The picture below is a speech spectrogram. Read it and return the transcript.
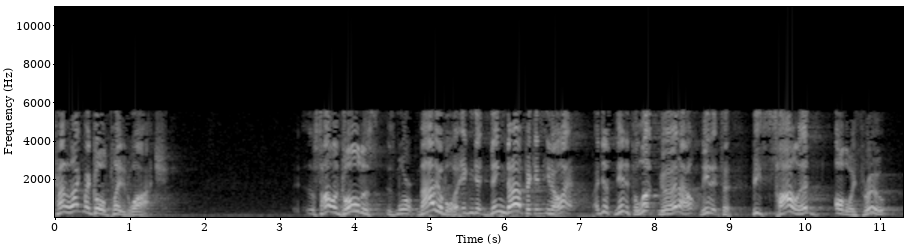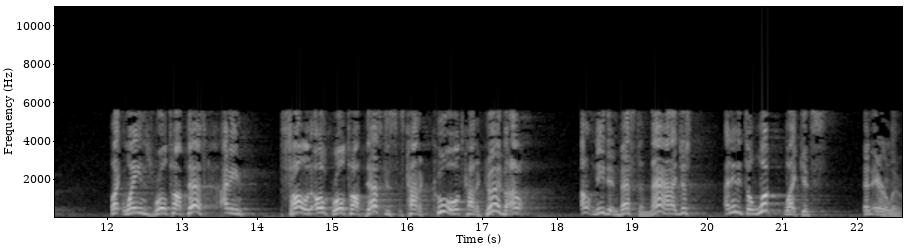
Kind of like my gold plated watch. Solid gold is, is more malleable. It can get dinged up. It can, you know, I, I just need it to look good. I don't need it to be solid all the way through. Like Wayne's roll top desk. I mean, solid oak roll top desk is, is kind of cool. It's kind of good, but I don't, I don't need to invest in that. I just, I need it to look like it's an heirloom.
